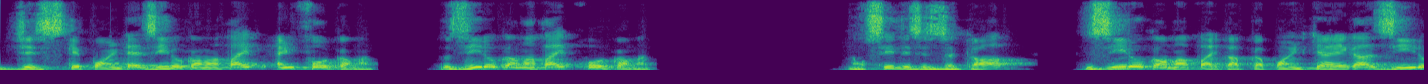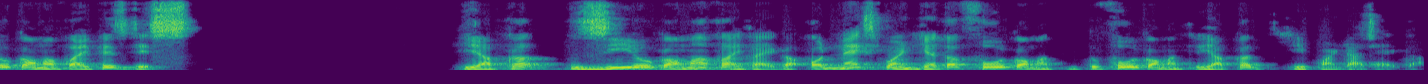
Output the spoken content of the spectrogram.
जिसके पॉइंट है zero comma five and four comma. तो zero comma five, four comma. Now see this is the graph zero comma five, आपका पॉइंट क्या आएगा? Zero comma five is this ये आपका ज़ीरो कॉमा फाइव आएगा। और नेक्स्ट पॉइंट क्या था? Four comma three. तो फोर कॉमा थ्री आपका ये पॉइंट आ जाएगा।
